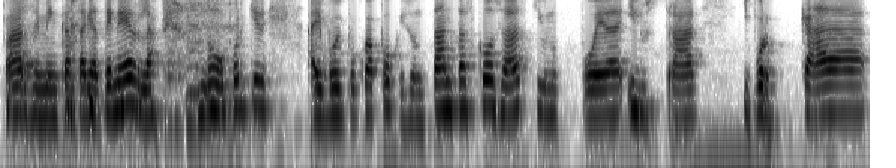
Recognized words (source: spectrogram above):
parce, me encantaría tenerla, pero no, porque ahí voy poco a poco y son tantas cosas que uno pueda ilustrar y por cada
